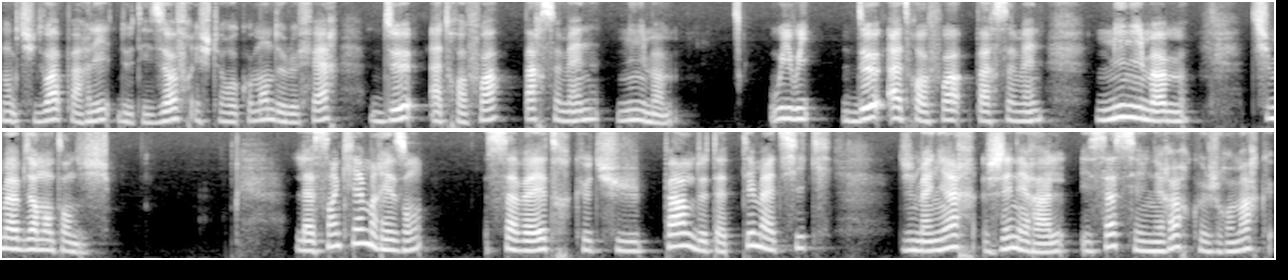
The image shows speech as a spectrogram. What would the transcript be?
donc tu dois parler de tes offres et je te recommande de le faire deux à trois fois par semaine minimum. Oui, oui, deux à trois fois par semaine minimum. Tu m'as bien entendu. La cinquième raison, ça va être que tu parles de ta thématique d'une manière générale. Et ça, c'est une erreur que je remarque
